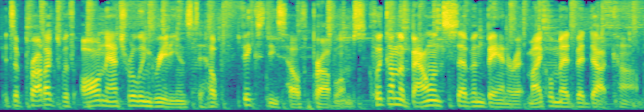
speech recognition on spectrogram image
It's a product with all natural ingredients to help fix these health problems. Click on the Balance 7 banner at michaelmedved.com.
